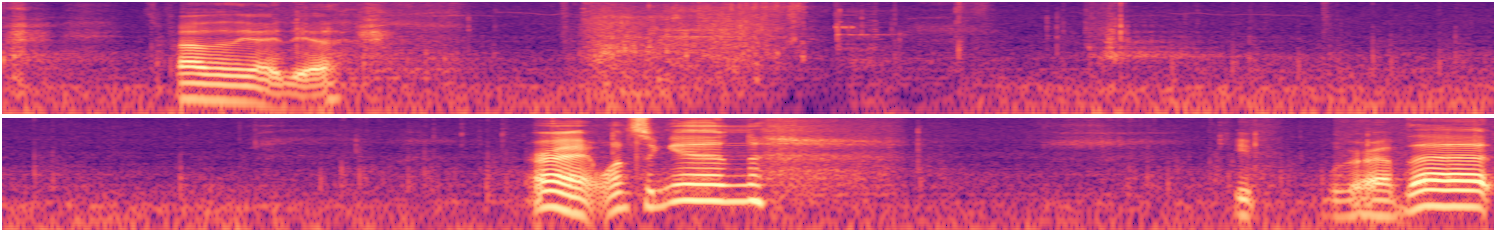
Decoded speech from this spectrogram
it's probably the idea. Alright, once again, keep, we'll grab that,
